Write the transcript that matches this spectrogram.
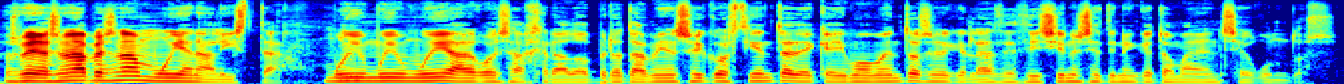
Pues mira, soy una persona muy analista, muy, muy, muy algo exagerado, pero también soy consciente de que hay momentos en que las decisiones se tienen que tomar en segundos.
